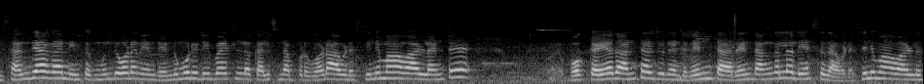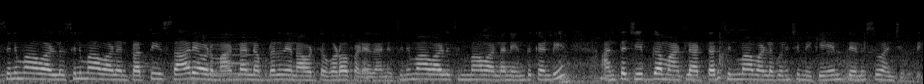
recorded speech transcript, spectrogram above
ఈ సంధ్యా గారిని ఇంతకు ముందు కూడా నేను రెండు మూడు డిబేట్లలో కలిసినప్పుడు కూడా ఆవిడ సినిమా వాళ్ళంటే ఒక్క ఏదో అంటారు చూడండి రెండు రెండు అంగల్లో లేస్తుంది ఆవిడ. సినిమా వాళ్ళు సినిమా వాళ్ళు సినిమా వాళ్ళని ప్రతిసారి ఆవిడ మాట్లాడినప్పుడల్లా నేను ఆవిడతో గొడవ పడేదాన్ని. సినిమా వాళ్ళు సినిమా వాళ్ళని ఎందుకండి? అంత చీప్గా మాట్లాడతారు సినిమా వాళ్ళ గురించి మీకు ఏం తెలుసు అని చెప్పి.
